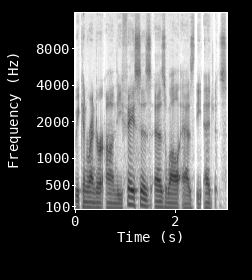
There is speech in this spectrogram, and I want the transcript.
we can render on the faces as well as the edges.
